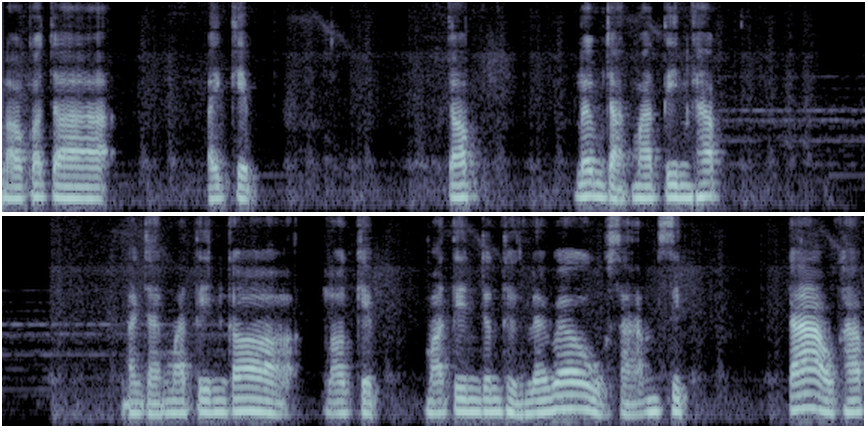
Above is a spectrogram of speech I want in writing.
เราก็จะไปเก็บจ็อบเริ่มจากมาตินครับ หลังจากมาตินก็เราเก็บ มาตินจนถึงเลเวล39 ครับ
